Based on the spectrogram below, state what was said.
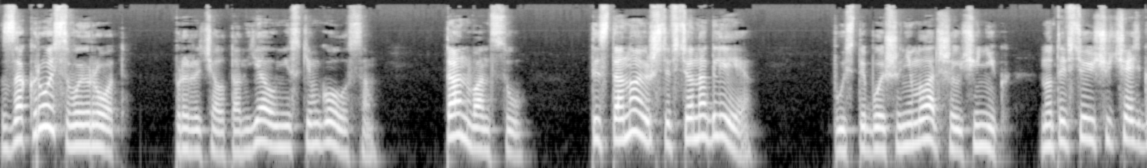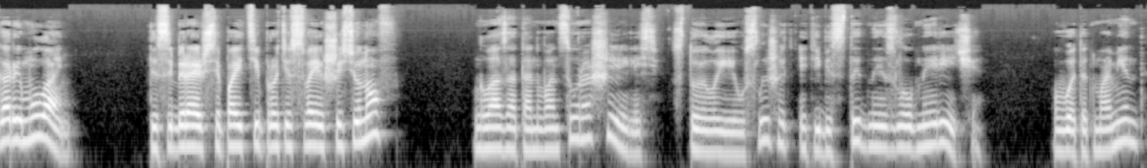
«Закрой свой рот!» — прорычал Тан Яо низким голосом. «Тан Вансу, ты становишься все наглее. Пусть ты больше не младший ученик, но ты все еще часть горы Мулань. Ты собираешься пойти против своих шисюнов?» Глаза Тан Вансу расширились, стоило ей услышать эти бесстыдные злобные речи. В этот момент,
